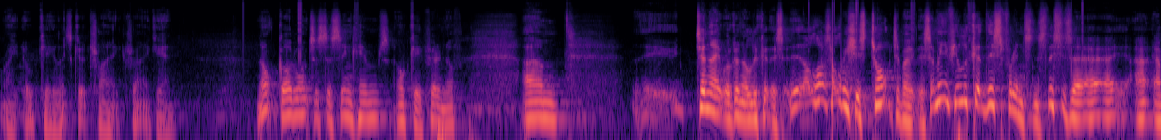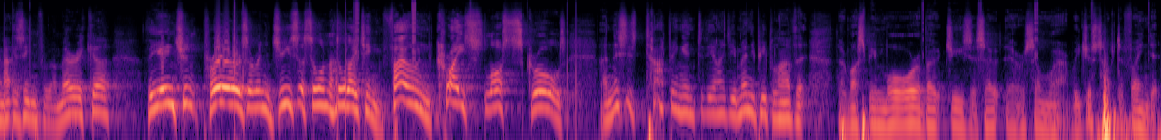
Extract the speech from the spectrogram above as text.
Right, okay, let's go try, it, try again. No, God wants us to sing hymns. Okay, fair enough. Um, Tonight we're going to look at this. Lots of publishers talked about this. I mean, if you look at this, for instance, this is a, a, a magazine from America. The ancient prayers are in Jesus' own handwriting. Found Christ's lost scrolls. And this is tapping into the idea many people have that there must be more about Jesus out there somewhere. We just have to find it.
